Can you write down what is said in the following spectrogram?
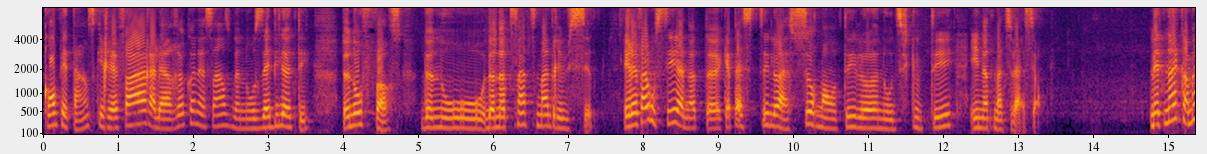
compétence qui réfère à la reconnaissance de nos habiletés, de nos forces, de, nos, de notre sentiment de réussite. Il réfère aussi à notre euh, capacité à surmonter nos difficultés et notre motivation. Maintenant, comment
